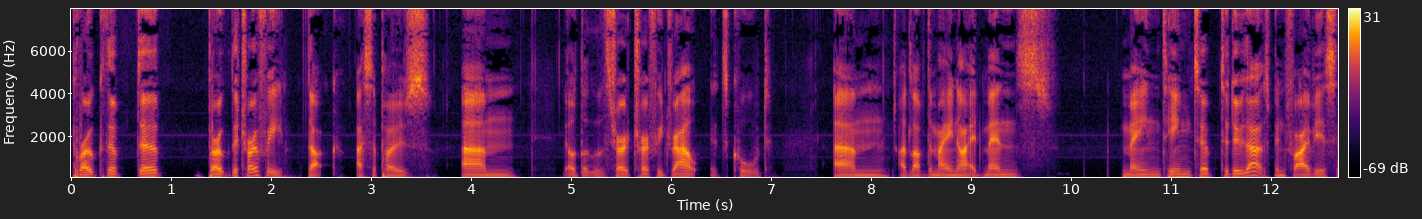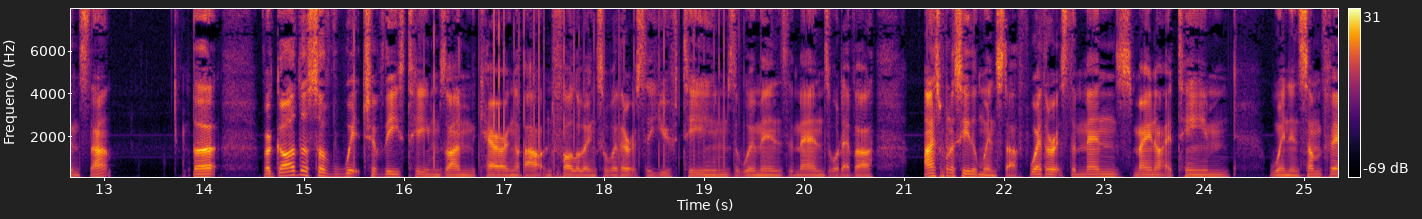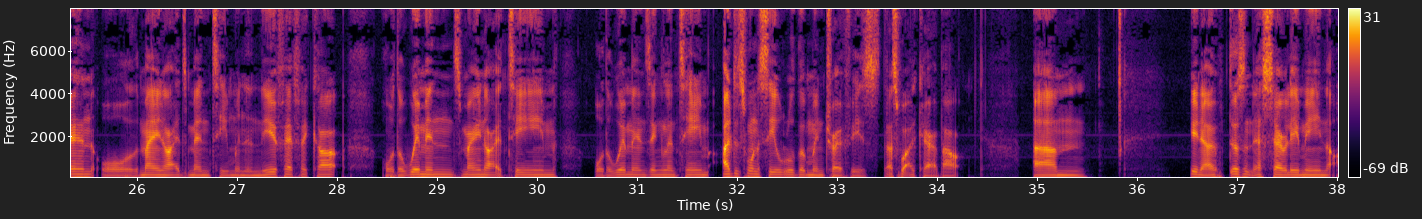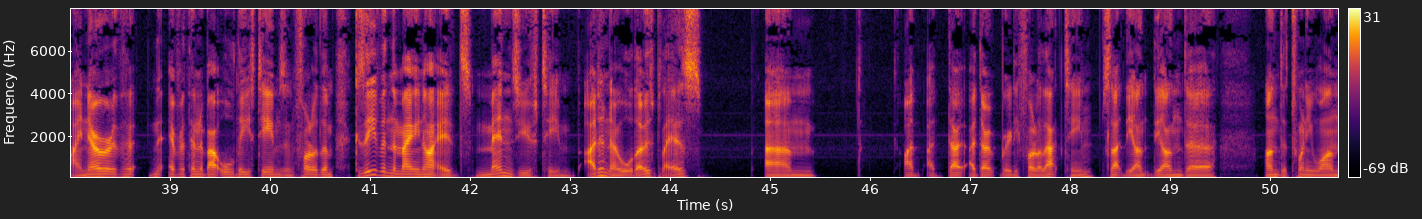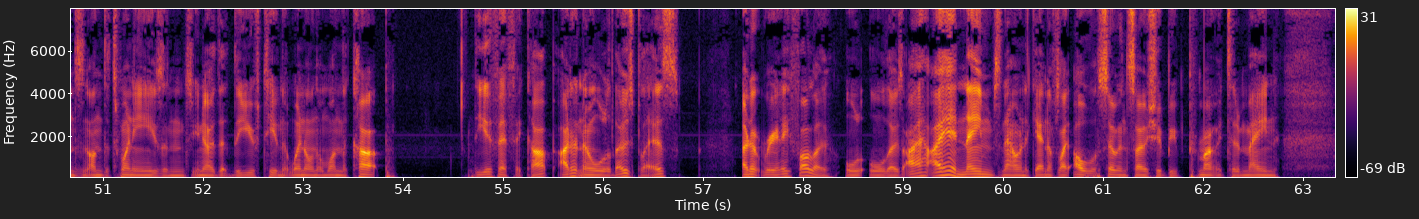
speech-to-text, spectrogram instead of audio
broke the, the broke the trophy duck, I suppose. Um, the, the trophy drought, it's called. Um, I'd love the Man United men's main team to, to do that. It's been five years since that. But regardless of which of these teams I'm caring about and following, so whether it's the youth teams, the women's, the men's, whatever, I just want to see them win stuff. Whether it's the men's Man United team winning something, or the Man United's men team winning the Youth FA Cup, or the women's Man United team, or the women's England team, I just want to see all of them win trophies. That's what I care about. Um, you know, doesn't necessarily mean that I know everything about all these teams and follow them. Because even the Man United's men's youth team, I don't know all those players. Um, I, I don't I don't really follow that team. It's like the the under under 21s and under 20s, and you know the the youth team that went on and won the cup, the Youth Cup. I don't know all of those players. I don't really follow all all those. I I hear names now and again of like, oh, so and so should be promoted to the main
